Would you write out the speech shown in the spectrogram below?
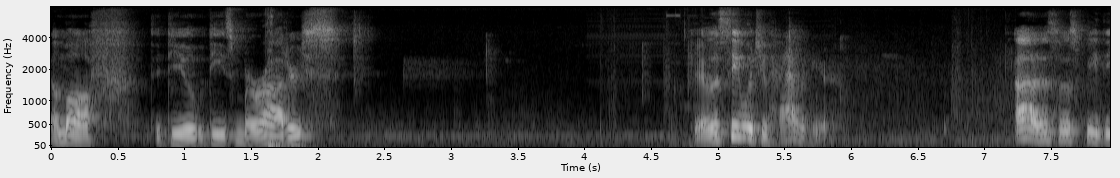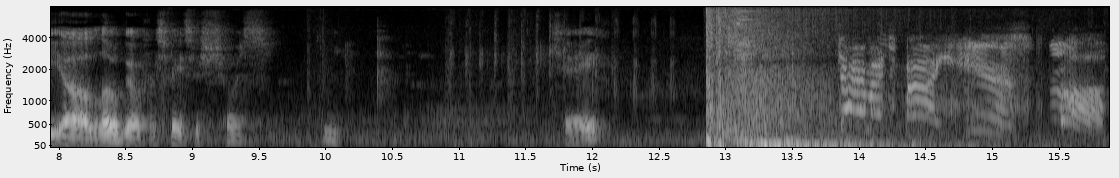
I'm off to deal with these marauders. Okay, let's see what you have in here. Ah, this must be the uh, logo for Spacer's Choice. Hmm. Okay. Damage my ears! Ah.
